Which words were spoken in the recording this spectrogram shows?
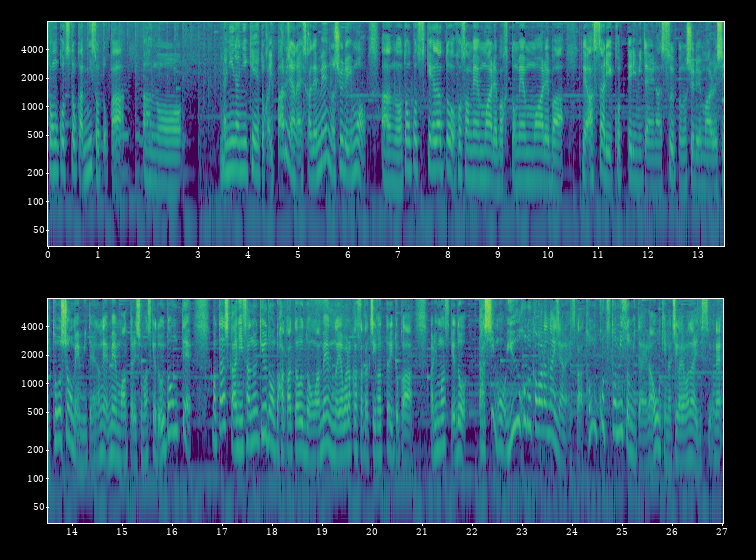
豚骨とか味噌とかあの何々系とかいっぱいあるじゃないですか。で、麺の種類も、あの、豚骨系だと細麺もあれば、太麺もあれば、で、あっさりこってりみたいなスープの種類もあるし、刀削麺みたいなね、麺もあったりしますけど、うどんって、まあ確かに讃岐うどんと博多うどんは麺の柔らかさが違ったりとかありますけど、出汁も言うほど変わらないじゃないですか。豚骨と味噌みたいな大きな違いはないですよね。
